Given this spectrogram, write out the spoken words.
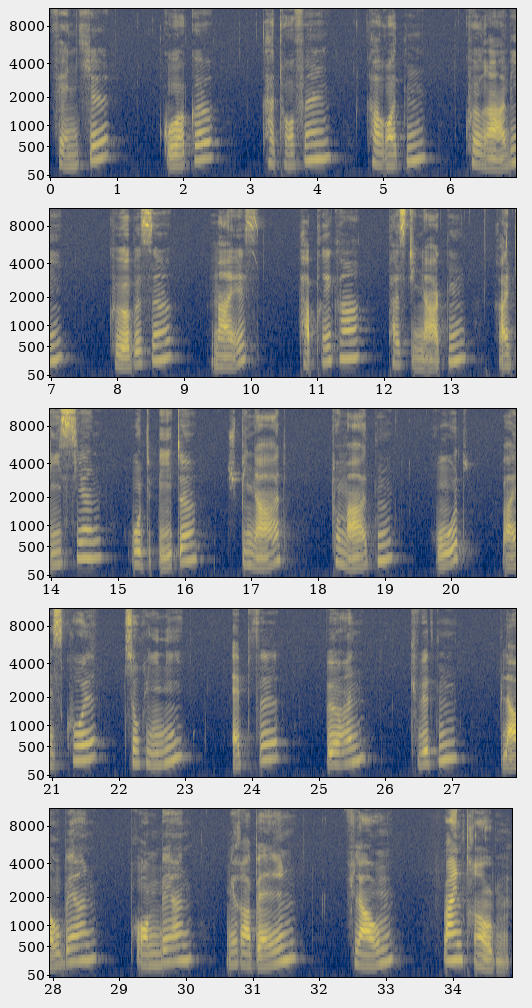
Fenchel, Gurke, Kartoffeln, Karotten, Kohlrabi, Kürbisse, Mais, Paprika, Pastinaken, Radieschen, rote Beete, Spinat, Tomaten, Rot, Weißkohl, Zucchini, Äpfel, Birnen, Quitten, Blaubeeren, Brombeeren, Mirabellen, Pflaumen, Weintrauben.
